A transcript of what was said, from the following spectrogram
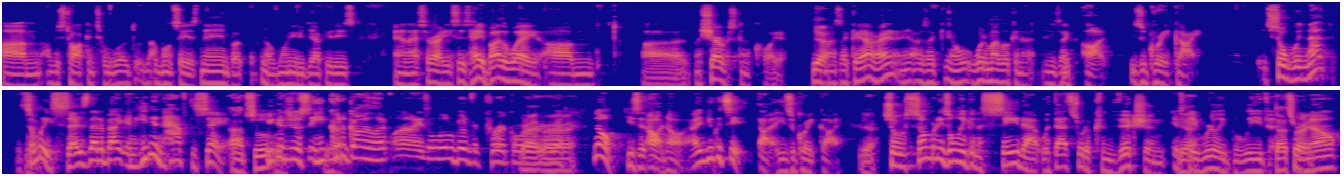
Um, I was talking to, I won't say his name, but, you know, one of your deputies. And I said, all right, he says, hey, by the way, um, uh, my sheriff's going to call you. Yeah. And I was like, yeah, all right. And I was like, you know, what am I looking at? And he's like, oh, he's a great guy. So when that, somebody says that about you, and he didn't have to say it. Absolutely. He could just, he Yeah. could have gone like, well, he's a little bit of a prick or whatever. right, right. No, he said, oh, no. And you could see it. Uh, he's a great guy. Yeah. So somebody's only going to say that with that sort of conviction if Yeah. they really believe it. That's You right. know.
